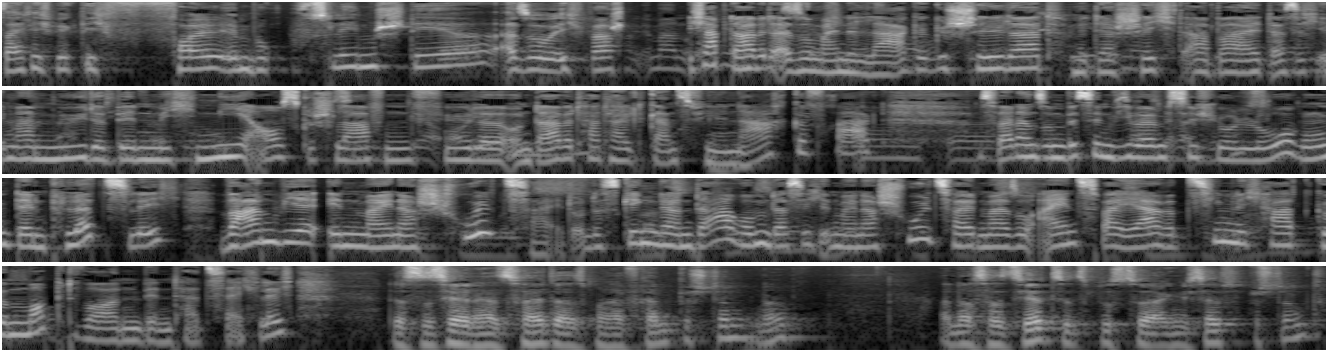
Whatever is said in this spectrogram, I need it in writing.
seit ich wirklich voll im Berufsleben stehe. Also ich war schon immer. Ich habe David also meine Lage geschildert mit der Schichtarbeit, dass ich immer müde bin, mich nie ausgeschlafen fühle. Und David hat halt ganz viel nachgefragt. Es war dann so ein bisschen wie beim Psychologen, denn plötzlich waren wir in meiner Schulzeit und es ging dann darum, dass ich in meiner Schulzeit mal so ein, zwei Jahre ziemlich hart gemobbt worden bin tatsächlich. Das ist ja in der Zeit, da ist man ja fremdbestimmt, ne? Anders als jetzt, jetzt bist du eigentlich selbstbestimmt.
